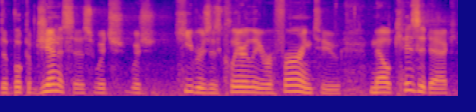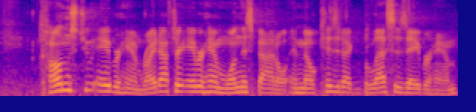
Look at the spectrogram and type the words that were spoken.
the, book of Genesis, which, which Hebrews is clearly referring to, Melchizedek comes to Abraham right after Abraham won this battle, and Melchizedek blesses Abraham.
